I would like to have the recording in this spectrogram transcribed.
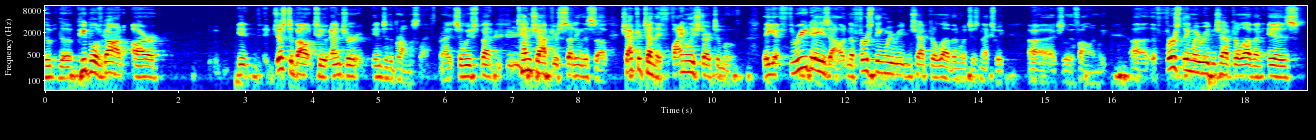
the, the people of God are it, just about to enter into the promised land, right? So we've spent 10 chapters setting this up. Chapter 10, they finally start to move. They get three days out. And the first thing we read in chapter 11, which is next week, uh, actually the following week, uh, the first thing we read in chapter 11 is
